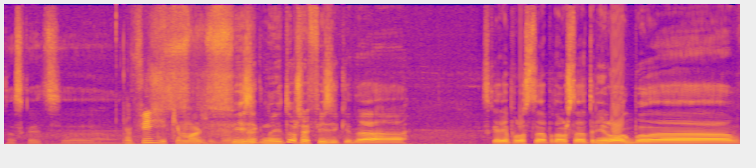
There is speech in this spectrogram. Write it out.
так сказать, э, Ну, физики, может быть. Физик, да? ну не то, что физики, да, а скорее просто потому что тренировок было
